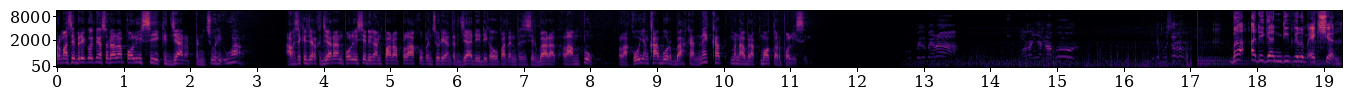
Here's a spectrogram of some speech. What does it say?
Informasi berikutnya, saudara polisi kejar pencuri uang. Aksi kejar-kejaran polisi dengan para pelaku pencurian terjadi di Kabupaten Pesisir Barat, Lampung. Pelaku yang kabur bahkan nekat menabrak motor polisi. Mobil merah, orangnya kabur. Ini buser. Bak adegan di film action,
